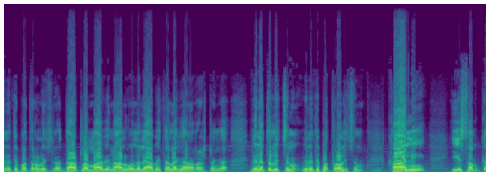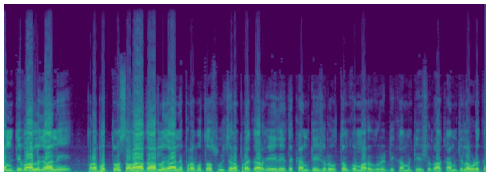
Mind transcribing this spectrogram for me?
వినతి పత్రాలు వచ్చినాయో దాంట్లో మావి నాలుగు వందల యాభై తెలంగాణ రాష్ట్రంగా వినతులు ఇచ్చినాం వినతి పత్రాలు ఇచ్చినాం. కానీ ఈ సబ్ కమిటీ వాళ్ళు కానీ ప్రభుత్వం సలహాదారులు కానీ ప్రభుత్వ సూచన ప్రకారం ఏదైతే కమిటీశ్వరు ఉత్తమ్ కుమార్ రెడ్డి కమిటీశ్వరు ఆ కమిటీలో ఉడక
